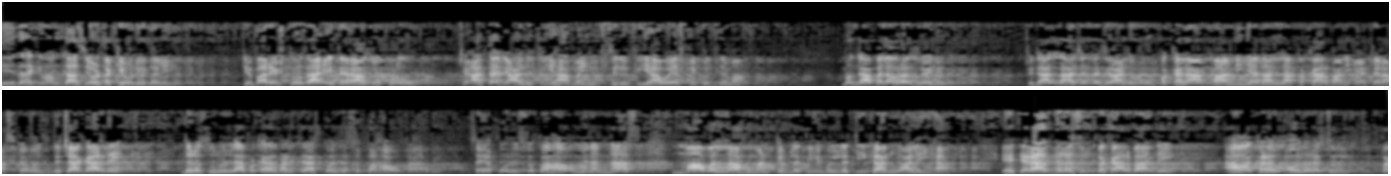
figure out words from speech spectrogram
دې ځای کې هم تاسو یو ټکی اورېدلې چې فرشتو دا اعتراض وکړو چې اتجعل فیها من یفسد فیها ویسفک الدماء منګه بل ورځ ویلو چې د الله جل جلاله په کلام باندې یا د الله په کار باندې اعتراض کول د چا کار دی د رسول الله په کار باندې اعتراض کول د صفها او کار دی سيقول السفهاء من الناس ما ولاهم من قبلتهم التي كانوا عليها اعتراض د رسول په کار باندې هغه کړو او د رسول په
